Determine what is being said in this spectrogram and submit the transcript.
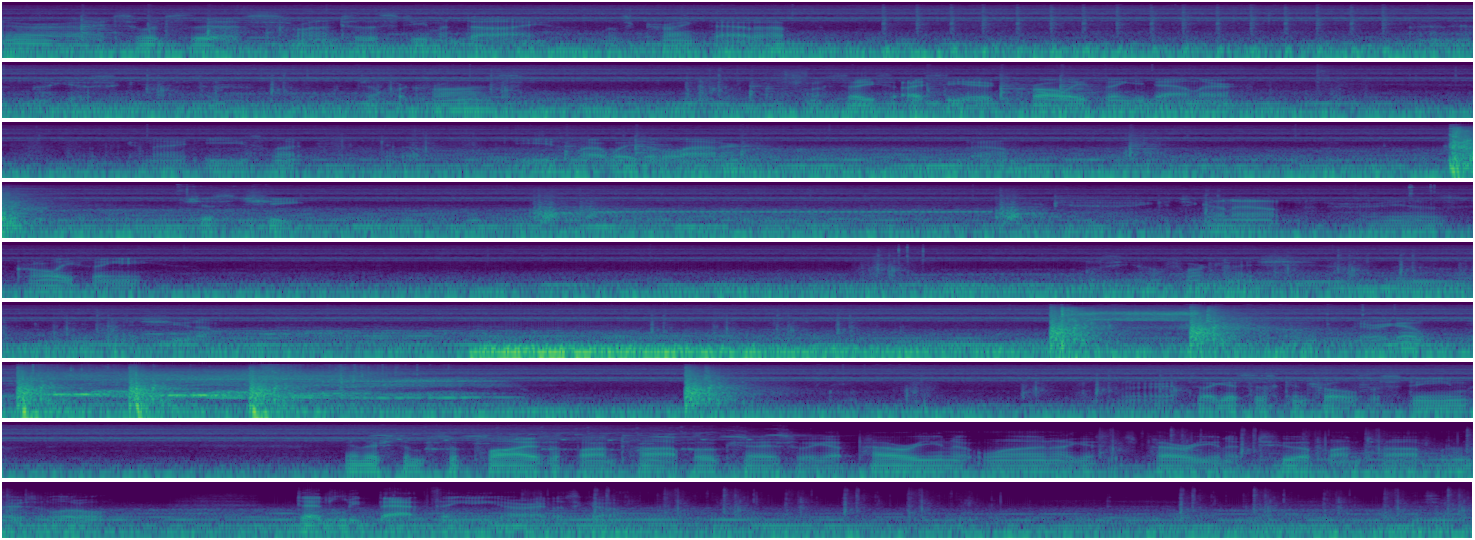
Alright, so what's this? Run into the steam and die. Let's crank that up. And then I guess jump across. I see, I see a crawly thingy down there. Can I ease my ease my way to the ladder? No. Just cheat. Okay, get your gun out. There he is, crawly thingy. Let's see how far can I shoot? Can I shoot him? There we go. Alright, so I guess this controls the steam. And there's some supplies up on top. Okay, so we got power unit 1. I guess it's power unit 2 up on top. And there's a little deadly bat thingy. Alright, let's go.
